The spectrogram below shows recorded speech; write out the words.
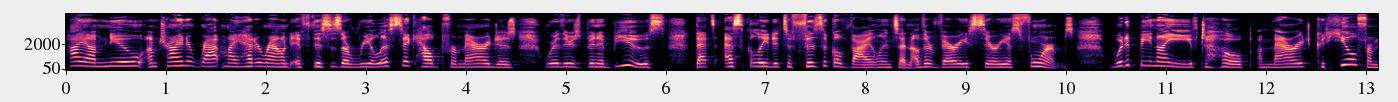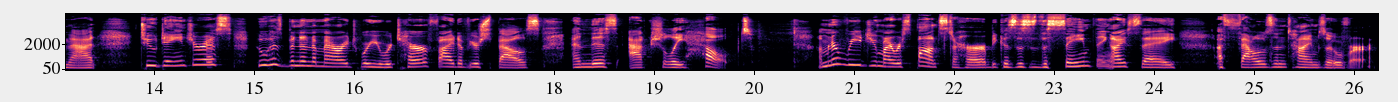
Hi, I'm new. I'm trying to wrap my head around if this is a realistic help for marriages where there's been abuse that's escalated to physical violence and other very serious forms. Would it be naive to hope a marriage could heal from that? Too dangerous? Who has been in a marriage where you were terrified of your spouse and this actually helped? I'm going to read you my response to her because this is the same thing I say a thousand times over.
